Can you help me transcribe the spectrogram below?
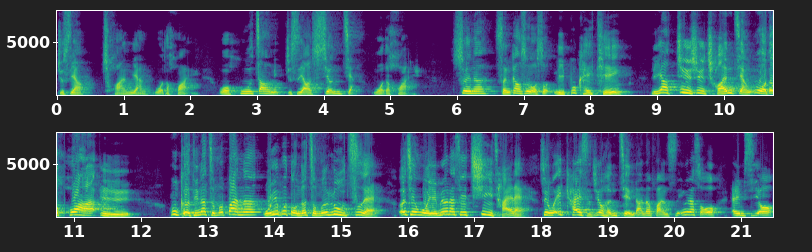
就是要传扬我的话语；我呼召你，就是要宣讲我的话语。”所以呢，神告诉我说：“你不可以停，你要继续传讲我的话语。”不可停，那怎么办呢？我又不懂得怎么录制，哎，而且我也没有那些器材嘞，所以我一开始就很简单的方式，因为那时候 MCO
